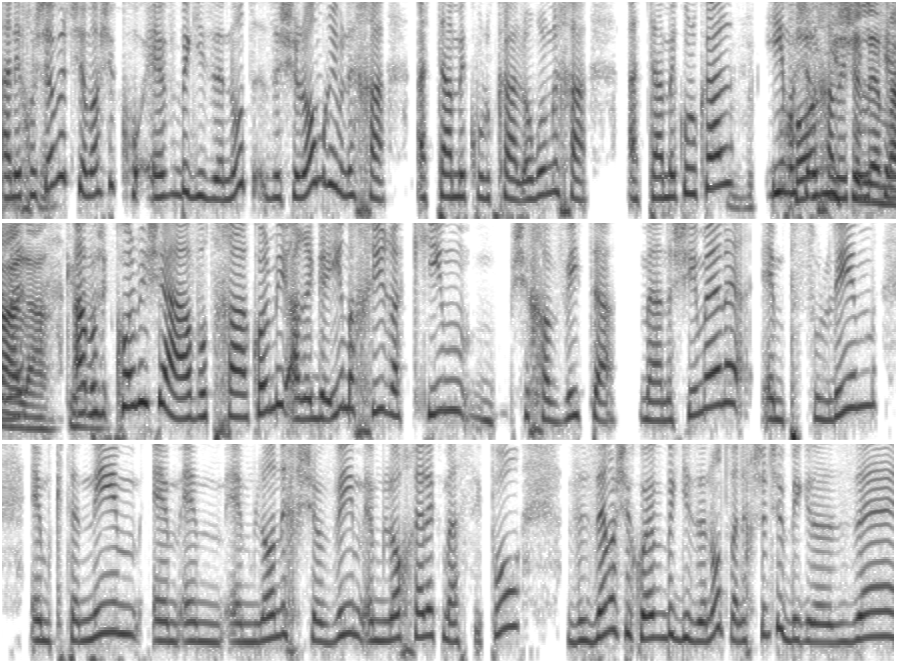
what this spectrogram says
אני כן. חושבת שמה שכואב בגזענות זה שלא אומרים לך, אתה מקולקל, אומרים לך, אתה מקולקל, אימא שלך מי מקולקלת, שלמעלה. כן. אבא, כל מי שאהב אותך, כל מי, הרגעים הכי רכים שחווית מהאנשים האלה, הם פסולים, הם קטנים, הם, הם, הם לא נחשבים, הם לא חלק מהסיפור, וזה מה שכואב בגזענות, ואני חושבת שבגלל זה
